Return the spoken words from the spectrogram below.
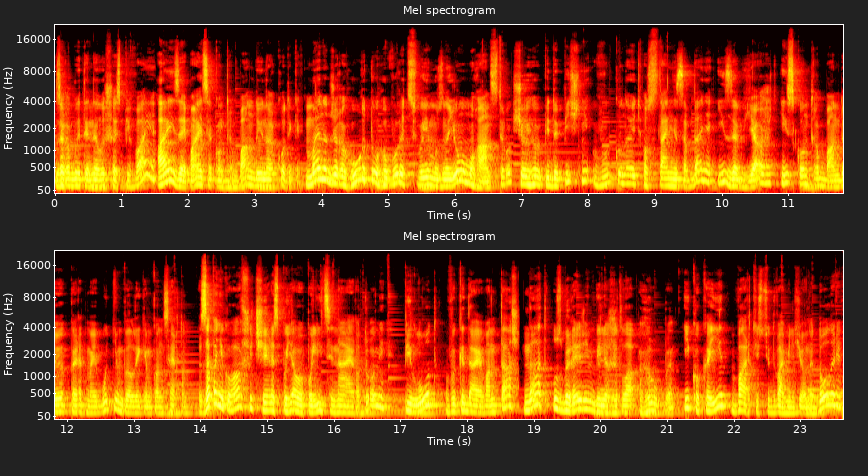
заробити, не лише співає, а й займається контрабандою наркотиків. Менеджер гурту говорить своєму знайомому ганстеру, що його підопічні виконають останнє завдання і зав'яжуть із контрабандою перед майбутнім великим концертом. Запанікувавши через появу поліції на аеродромі, пілот викидає вантаж над узбережжям біля житла групи, і кокаїн вартістю 2 мільйони доларів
